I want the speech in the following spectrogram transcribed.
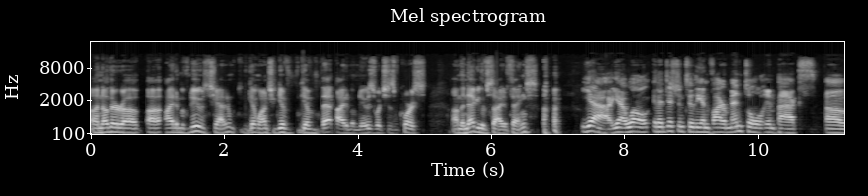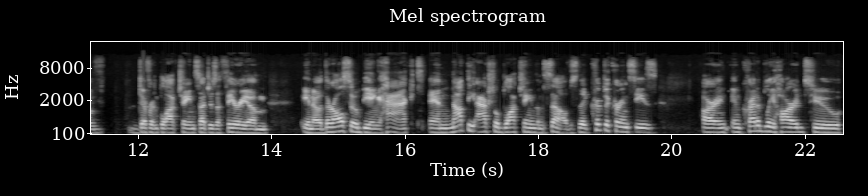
another uh, uh, item of news. Shannon, why don't you give give that item of news, which is of course on the negative side of things. yeah, yeah. Well, in addition to the environmental impacts of different blockchains such as Ethereum, you know, they're also being hacked, and not the actual blockchain themselves. The cryptocurrencies are in- incredibly hard to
